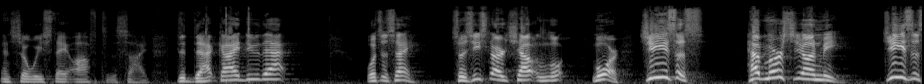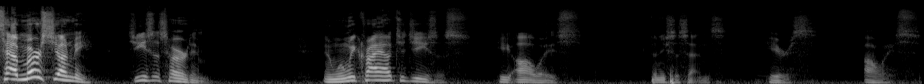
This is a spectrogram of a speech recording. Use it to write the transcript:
And so we stay off to the side. Did that guy do that? What's it say? So he started shouting more Jesus, have mercy on me. Jesus, have mercy on me. Jesus heard him. And when we cry out to Jesus, he always, finish the sentence, hears. Always.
